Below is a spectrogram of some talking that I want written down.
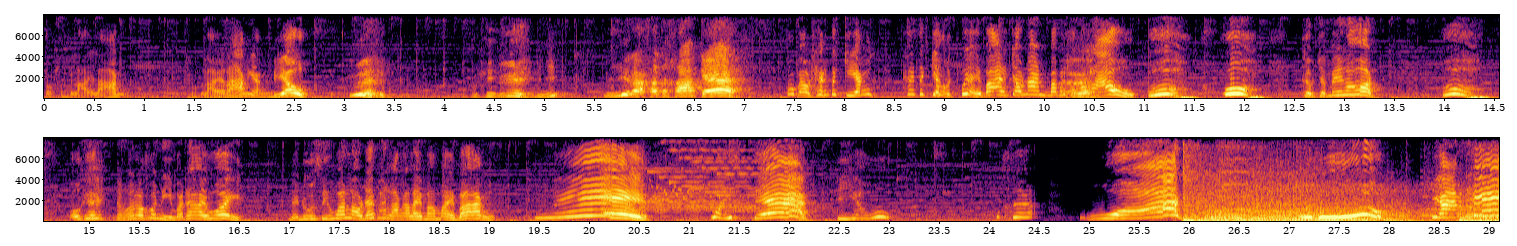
ต้องทำลายล้างทำลายล้างอย่างเดียวเฮ้ยโอเคเฮ้ยหนีหนีนี่แหละข้าจะฆ่าแก ต้องไปเอาแท่งตะเกียงแท่งตะเกียงของผู้ใหญ่บ้านเจ้านั่นมาเป็นของเราโอ้โหเกือบจะไม่รอดโอ้โอเค อย่างน้อยเราก็หนีมาได้เว้ยไหนดูซิว่าเราได้พลังอะไรมาใหม่บ้างเว้ย What is that เดี๋ยวมันคือ What โอ้โหอย่างเท่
